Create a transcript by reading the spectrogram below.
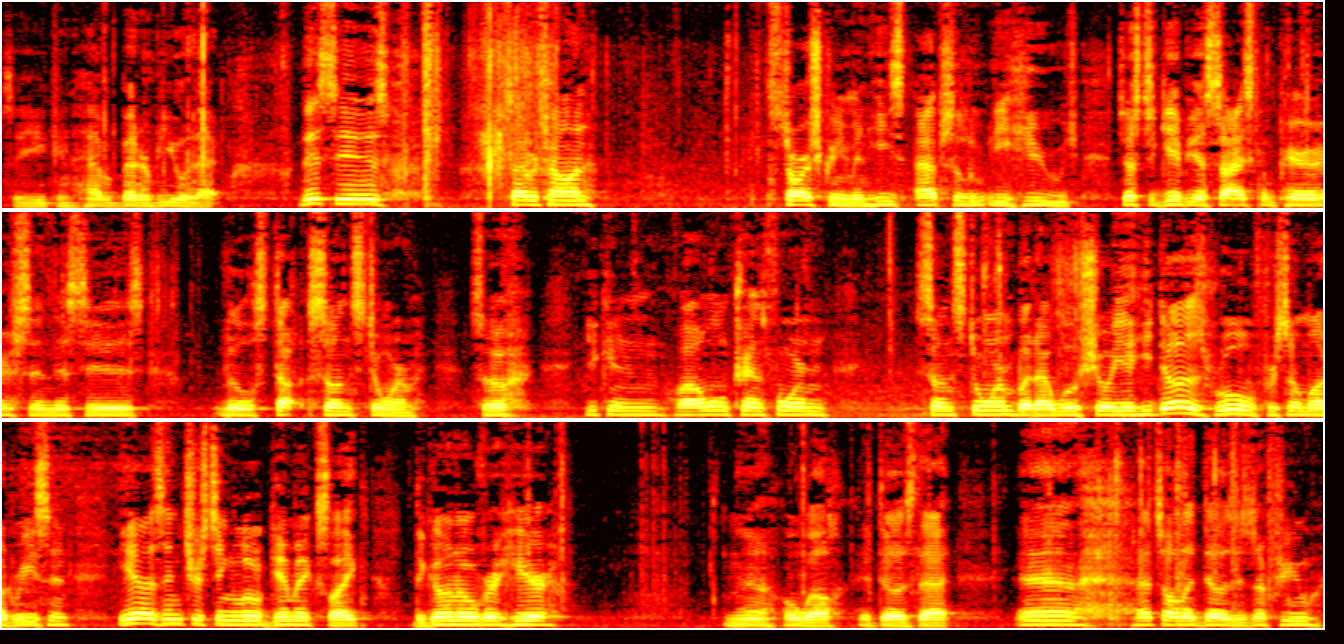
so you can have a better view of that. This is Cybertron Starscream, and he's absolutely huge. Just to give you a size comparison, this is little Sunstorm. So you can, well, I won't transform Sunstorm, but I will show you. He does roll for some odd reason. He has interesting little gimmicks like the gun over here. Yeah, oh well, it does that. And that's all it does. It's a few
